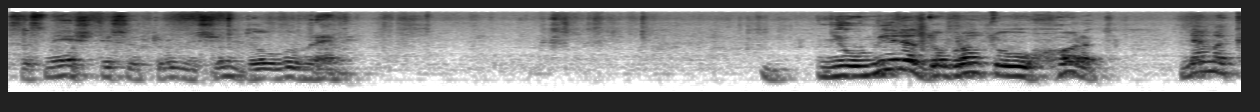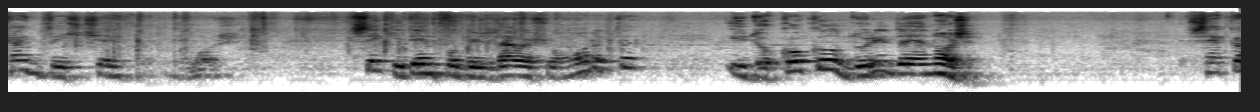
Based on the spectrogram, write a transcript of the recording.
с нея ще сътрудничим дълго време. Не умира доброто у хората. Няма как да изчезне. Не може. Всеки ден побеждаваш умората и доколко дори да е ножен. Всяка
